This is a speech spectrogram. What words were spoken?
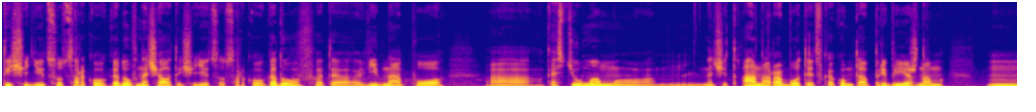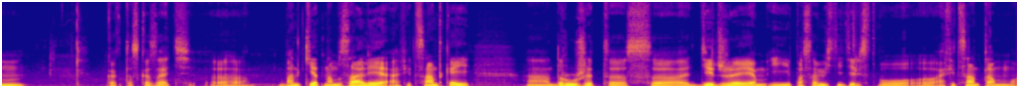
1940-х годов, начало 1940-х годов. Это видно по э, костюмам. Значит, Анна работает в каком-то прибрежном как-то сказать, э, банкетном зале официанткой, дружит с диджеем и по совместительству официантом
